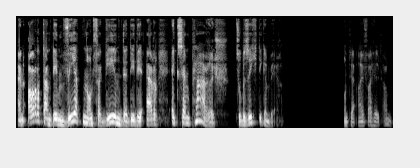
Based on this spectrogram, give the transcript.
Ein Ort, an dem Werten und Vergehen der DDR exemplarisch zu besichtigen wäre. Und der Eifer hält an.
